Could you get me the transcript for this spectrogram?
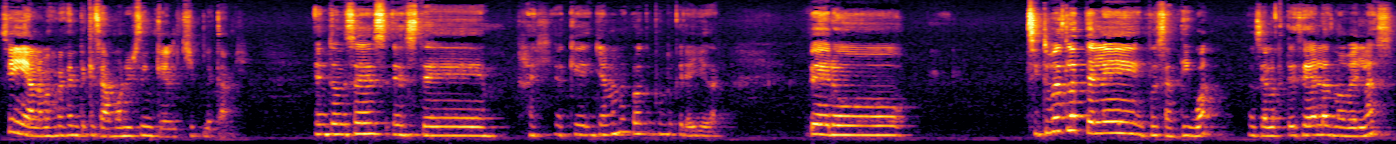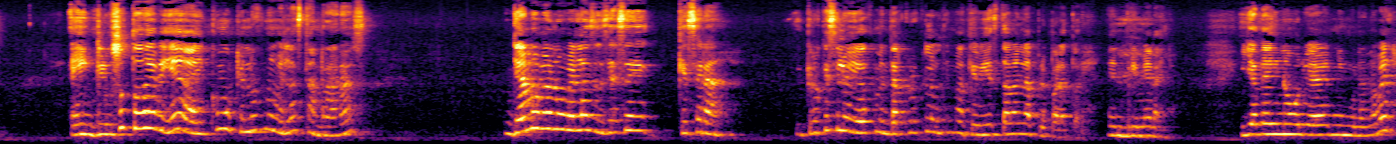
Sí, a lo mejor hay gente que se va a morir sin que el chip le cambie. Entonces, este. Ay, ya no me acuerdo a qué punto quería llegar. Pero. Si tú ves la tele, pues antigua, o sea, lo que te decía de las novelas, e incluso todavía hay como que unas novelas tan raras. Ya no veo novelas desde hace. ¿Qué será? Creo que sí lo llegué a comentar, creo que la última que vi estaba en la preparatoria, en primer año. Y ya de ahí no volví a ver ninguna novela.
